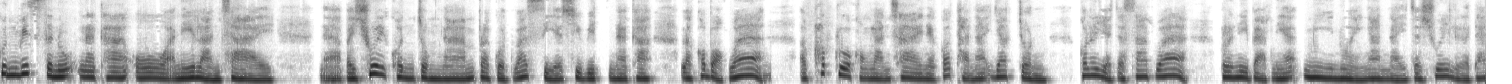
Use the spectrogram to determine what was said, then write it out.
คุณวิษณุนะคะ โอ้อันนี้หลานชาย นะไปช่วยคนจมน้ำปรากฏว่าเสียชีวิตนะคะ แล้วก็บอกว่าเอ่อครอบครัวของหลานชายเนี่ยก็ฐานะยากจน ก็เลยอยากจะทราบว่ากรณีแบบเนี้ยมีหน่วยงานไหนจะช่วยเหลือได้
